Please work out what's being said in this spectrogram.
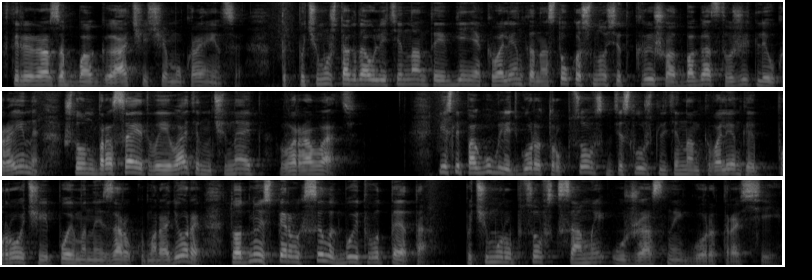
в три раза богаче, чем украинцы. Так почему же тогда у лейтенанта Евгения Коваленко настолько сносит крышу от богатства жителей Украины, что он бросает воевать и начинает воровать? Если погуглить город Рубцовск, где служит лейтенант Коваленко и прочие пойманные за руку мародеры, то одной из первых ссылок будет вот это. Почему Рубцовск самый ужасный город России?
